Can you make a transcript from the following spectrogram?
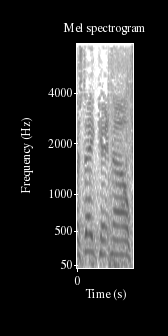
First aid kit now.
